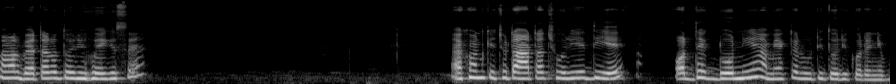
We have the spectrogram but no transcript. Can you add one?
আমার ব্যাটারও তৈরি হয়ে গেছে। এখন কিছুটা আটা ছড়িয়ে দিয়ে অর্ধেক ডো নিয়ে আমি একটা রুটি তৈরি করে নেব।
